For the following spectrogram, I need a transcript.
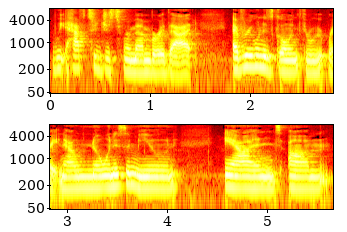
we have to just remember that everyone is going through it right now. No one is immune. And um,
